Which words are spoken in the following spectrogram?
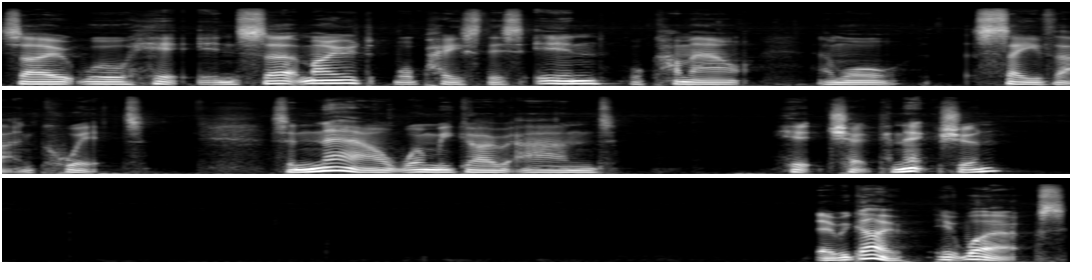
So we'll hit insert mode, we'll paste this in, we'll come out and we'll save that and quit. So now when we go and hit check connection, there we go, it works.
